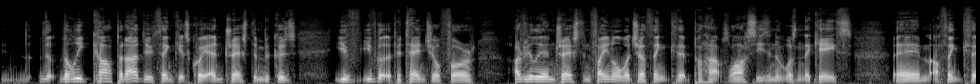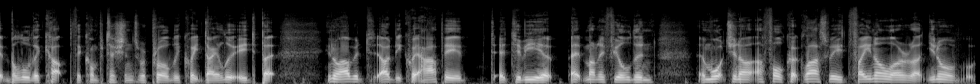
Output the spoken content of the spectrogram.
the, the League Cup, and I do think it's quite interesting because you've you've got the potential for a really interesting final, which I think that perhaps last season it wasn't the case. Um, I think that below the cup, the competitions were probably quite diluted, but you know, I would I'd be quite happy to be at, at Murrayfield and and watching a, a Falkirk Lasswade final or you know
